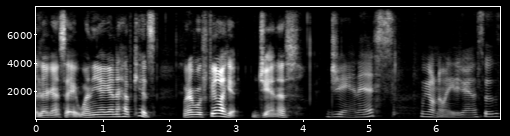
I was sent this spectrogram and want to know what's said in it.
"They're gonna say, when are you gonna have kids? Whenever we feel like it." Janice. Janice. We don't know any Janices.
